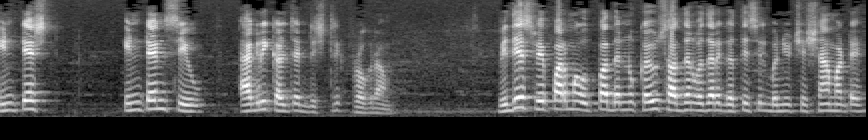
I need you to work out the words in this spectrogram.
ઇન્ટેસ્ટ, ઇન્ટેન્સિવ એગ્રીકલ્ચર ડિસ્ટ્રિક્ટ પ્રોગ્રામ વિદેશ વેપારમાં ઉત્પાદનનું કયું સાધન વધારે ગતિશીલ બન્યું છે? શા માટે?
